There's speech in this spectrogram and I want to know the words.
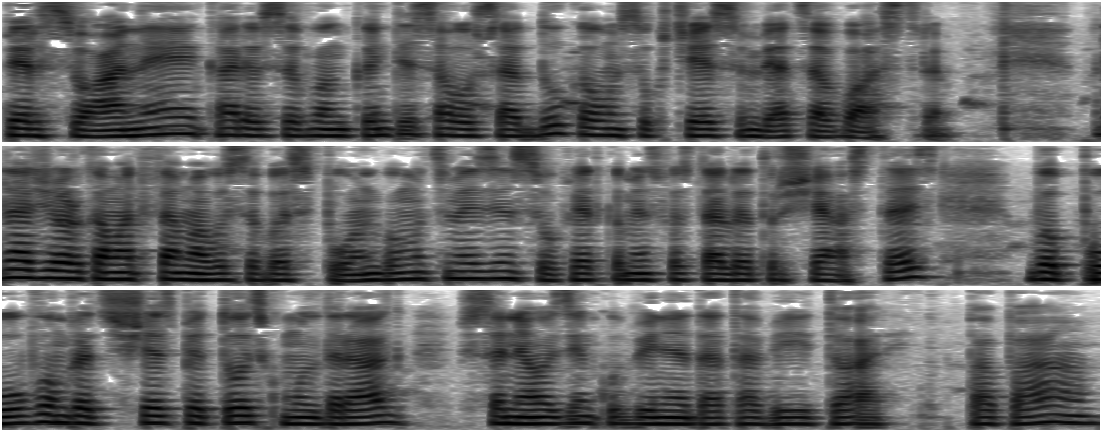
persoane care o să vă încânte sau o să aducă un succes în viața voastră. Dragilor, cam atât am avut să vă spun. Vă mulțumesc din suflet că mi-ați fost alături și astăzi. Vă pup, vă îmbrățișez pe toți cu mult drag și să ne auzim cu bine data viitoare. Bye bye.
